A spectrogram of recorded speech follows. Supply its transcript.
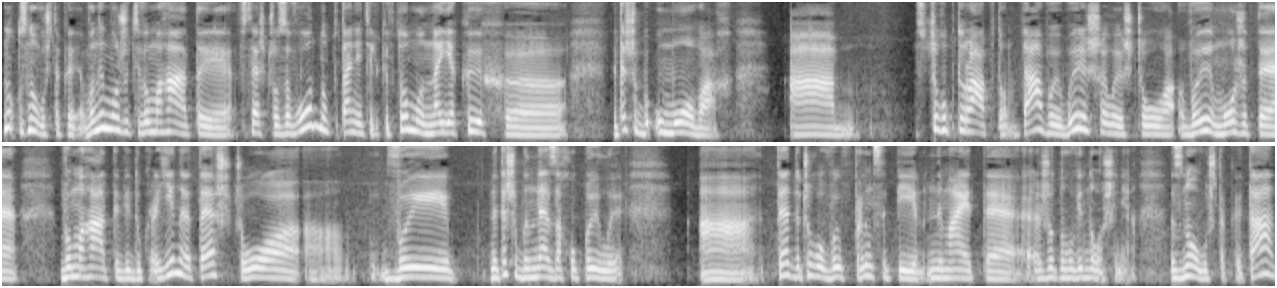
Ну знову ж таки, вони можуть вимагати все, що завгодно. Питання тільки в тому, на яких е, не те, щоб умовах, а з чого б то раптом та ви вирішили, що ви можете вимагати від України те, що а, ви не те, щоб не захопили, а те, до чого ви в принципі не маєте жодного відношення. Знову ж таки, та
